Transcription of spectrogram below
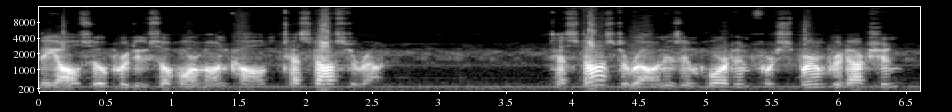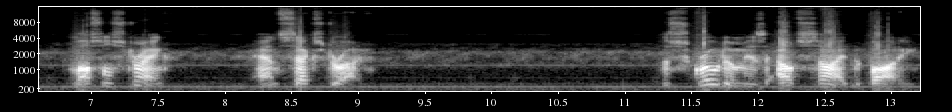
They also produce a hormone called testosterone. Testosterone is important for sperm production, muscle strength, and sex drive. The scrotum is outside the body,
